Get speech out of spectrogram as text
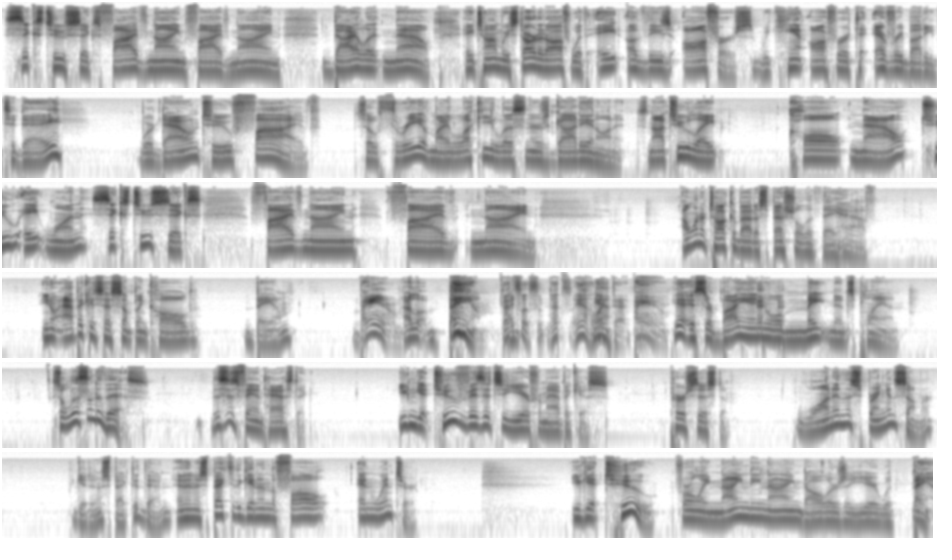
626 5959. Dial it now. Hey, Tom, we started off with eight of these offers. We can't offer it to everybody today. We're down to five. So, three of my lucky listeners got in on it. It's not too late. Call now 281 626 5959 five nine. I want to talk about a special that they have. You know, Abacus has something called BAM. Bam. I love BAM. That's I, that's yeah, I yeah. like that. Bam. Yeah, it's their biannual maintenance plan. So listen to this. This is fantastic. You can get two visits a year from Abacus per system. one in the spring and summer, you get inspected then, and then inspected again in the fall and winter. You get two for only $99 a year with BAM.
